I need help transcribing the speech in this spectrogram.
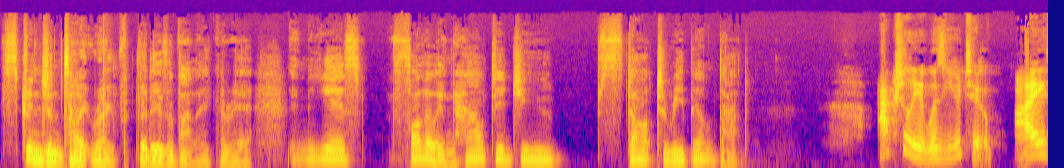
stringent tightrope that is a ballet career. In the years following, how did you start to rebuild that? Actually, it was YouTube. I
